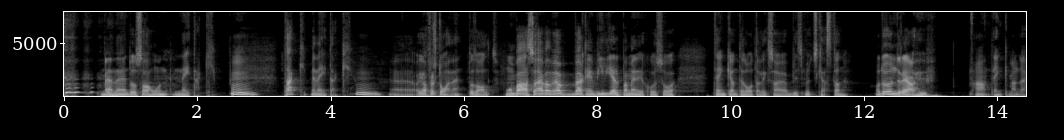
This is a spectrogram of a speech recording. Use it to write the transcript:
Men eh, då sa hon nej tack. Mm. Tack, men nej tack. Mm. Eh, Och jag förstår henne totalt. Hon bara, så även om jag verkligen vill hjälpa människor så tänker jag inte låta liksom jag bli smutskastad. Och då undrar jag, hur fan tänker man det?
